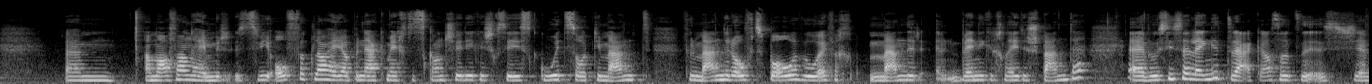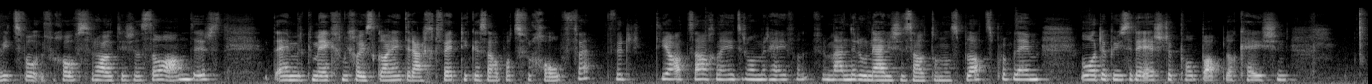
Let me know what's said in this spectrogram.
Ähm, am Anfang haben wir es wie offen gelassen, haben aber dann gemerkt, dass es ganz schwierig war, ein gutes Sortiment für Männer aufzubauen, weil einfach Männer weniger Kleider spenden, äh, weil sie so länger tragen. Also das, ist, das Verkaufsverhalten ist ja so anders. Da haben wir gemerkt, wir können es gar nicht rechtfertigen, ein Abo zu verkaufen für die Anzahl Kleider, die wir haben für Männer. Und dann ist es halt auch noch ein Platzproblem geworden bei unserer ersten Pop-Up-Location.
